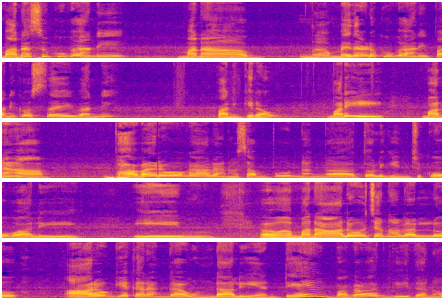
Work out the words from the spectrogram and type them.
మనసుకు కానీ మన మెదడుకు కానీ పనికొస్తాయి ఇవన్నీ పనికిరావు. మరి మన భవరోగాలను సంపూర్ణంగా తొలగించుకోవాలి. ఈ మన ఆలోచనలలో ఆరోగ్యకరంగా ఉండాలి అంటే భగవద్గీతను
